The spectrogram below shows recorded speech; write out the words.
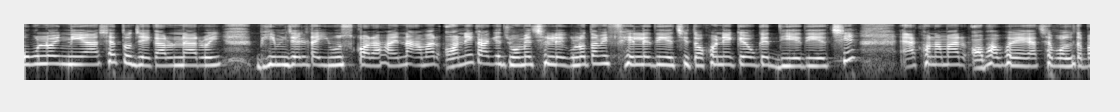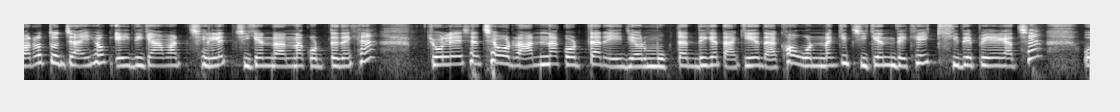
ওগুলোই নিয়ে আসে। তো যে কারণে আর ওই ভীম জেলটা ইউজ করা হয় না। আমার অনেক আগে জমেছিল এগুলো, তো আমি ফেলে দিয়েছি। তখন একে ওকে দিয়ে দিয়েছি। এখন আমার অভাব হয়ে গেছে বলতে পারো। তো যাই হোক, এইদিকে আমার ছেলে চিকেন রান্না করতে দেখে চলে এসেছে, ও রান্না করতে, আর এই যে ওর মুখটার দিকে তাকিয়ে দেখো, ওর নাকি চিকেন দেখেই খিদে পেয়ে গেছে। ও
